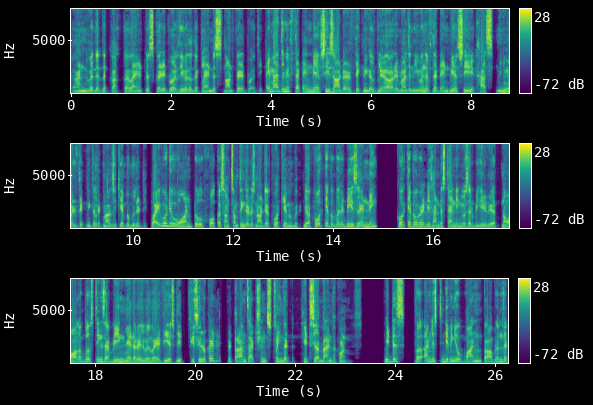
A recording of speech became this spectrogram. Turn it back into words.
and whether the client is creditworthy, whether the client is not creditworthy. Imagine if that NBFC is not a technical player, or imagine even if that NBFC has minimal technical technology capability. Why would you want to focus on something that is not your core capability? Your core capability is lending core capabilities, understanding user behavior. Now, all of those things are being made available by TSP. If you look at the transaction string that hits your bank account, it is, I'm just giving you one problem that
